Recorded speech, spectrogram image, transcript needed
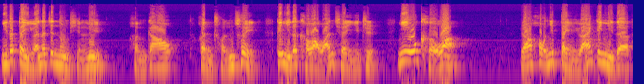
你的本源的振动频率很高，很纯粹，跟你的渴望完全一致。你有渴望，然后你本源跟你的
